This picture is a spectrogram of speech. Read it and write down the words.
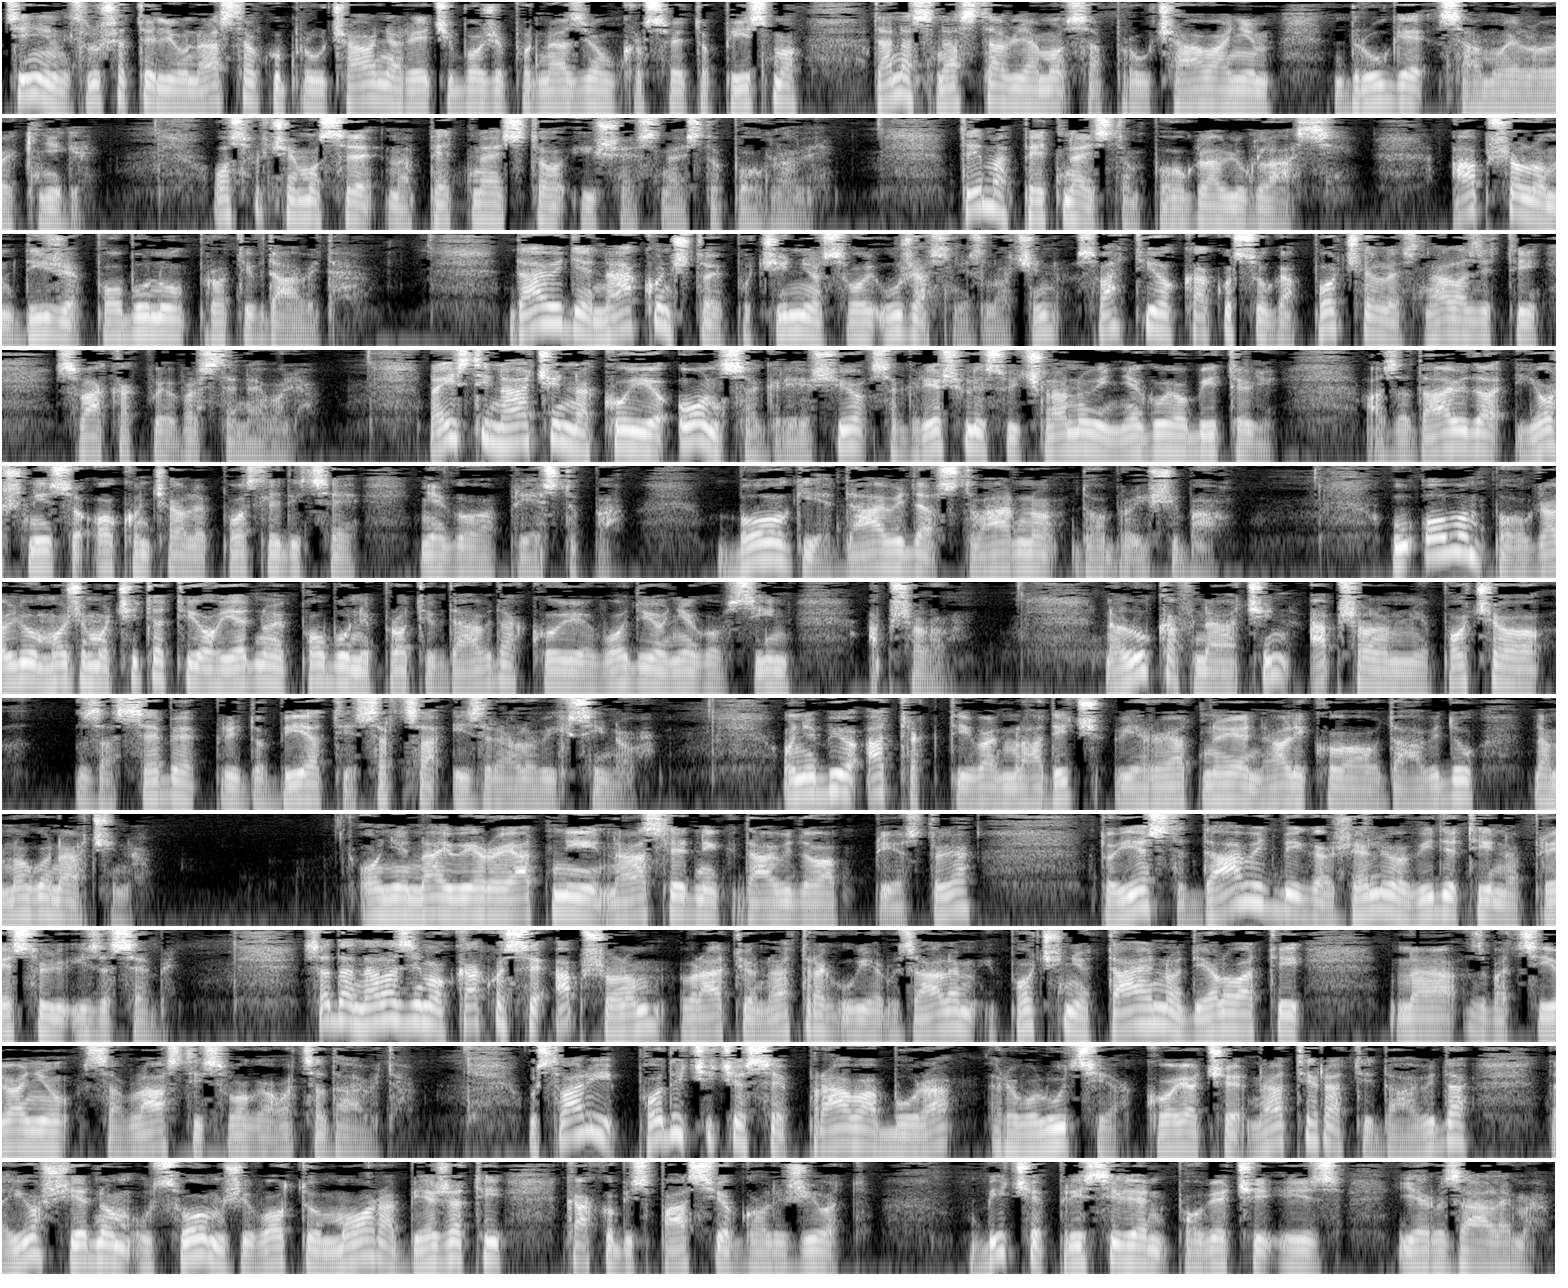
Cijenjeni slušatelji, u nastavku proučavanja riječi Bože pod nazivom kroz sveto pismo, danas nastavljamo sa proučavanjem druge Samuelove knjige. Osvrćemo se na 15. i 16. poglavlje. Tema 15. poglavlju glasi Apšalom diže pobunu protiv Davida. David je nakon što je počinio svoj užasni zločin, shvatio kako su ga počele snalaziti svakakve vrste nevolja. Na isti način na koji je on sagriješio, sagriješili su i članovi njegove obitelji, a za Davida još nisu okončale posljedice njegova prijestupa. Bog je Davida stvarno dobro išibao. U ovom poglavlju možemo čitati o jednoj pobuni protiv Davida koju je vodio njegov sin Apšalom. Na lukav način Apšalom je počeo za sebe pridobijati srca Izraelovih sinova. On je bio atraktivan mladić, vjerojatno je nalikovao Davidu na mnogo načina. On je najvjerojatniji nasljednik Davidova prijestolja, to jest David bi ga želio vidjeti na prijestolju iza sebe. Sada nalazimo kako se Apšolom vratio natrag u Jeruzalem i počinje tajno djelovati na zbacivanju sa vlasti svoga oca Davida. U stvari, podići će se prava bura, revolucija, koja će natjerati Davida da još jednom u svom životu mora bježati kako bi spasio goli život. Biće prisiljen pobjeći iz Jeruzalema.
